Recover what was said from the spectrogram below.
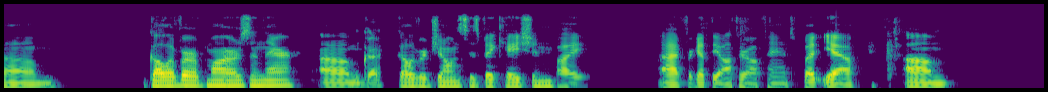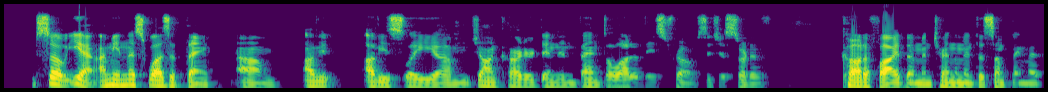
um, Gulliver of Mars in there. Um, Okay. Gulliver Jones, His Vacation by I forget the author offhand, but yeah. Um, so yeah, I mean this was a thing. Um, obvi- obviously, um, John Carter didn't invent a lot of these tropes; it just sort of codified them and turned them into something that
